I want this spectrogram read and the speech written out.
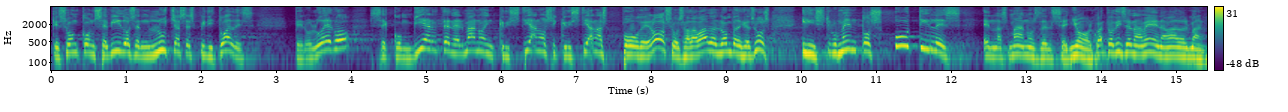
que son concebidos en luchas espirituales, pero luego se convierten, hermano, en cristianos y cristianas poderosos, alabado el nombre de Jesús, instrumentos útiles en las manos del Señor. ¿Cuántos dicen amén, amado hermano?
